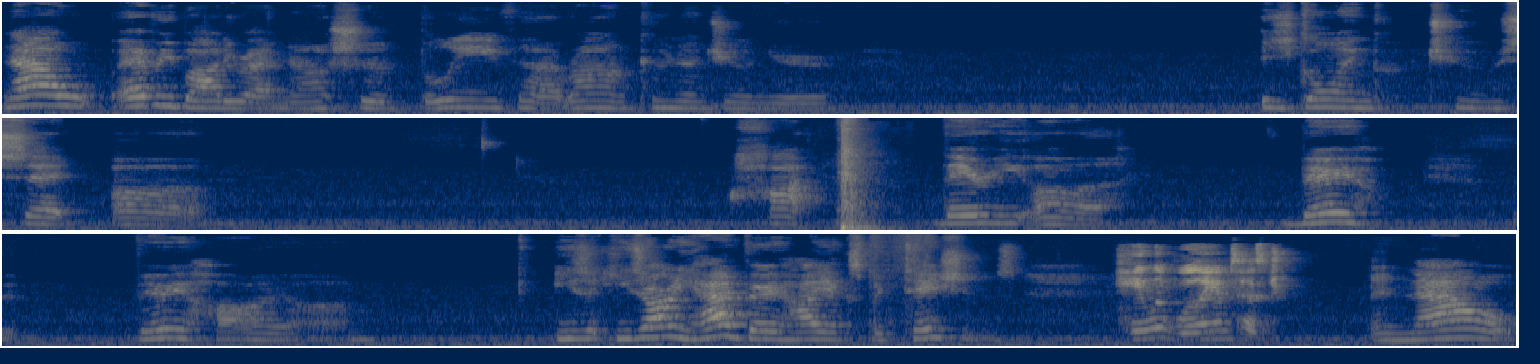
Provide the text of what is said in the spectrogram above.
Now everybody right now should believe that Ronald Acuna Jr. is going to set uh, hot, very uh, very very high. Um, he's he's already had very high expectations, Caleb Williams has and now,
